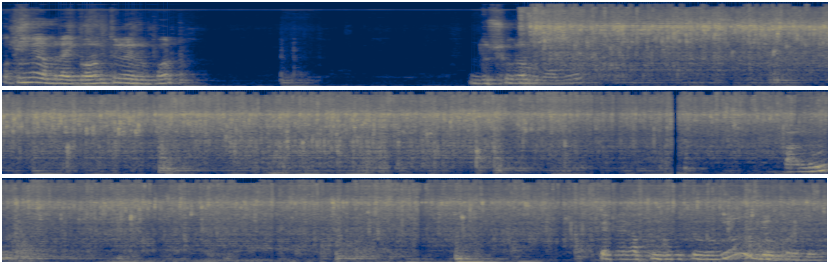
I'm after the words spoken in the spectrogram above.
প্রথমে আমরা এই গরম তেলের উপর দুশো গ্রাম গাজর রাখা ফুলকপি টুকরোগুলো যোগ করে দেবো।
